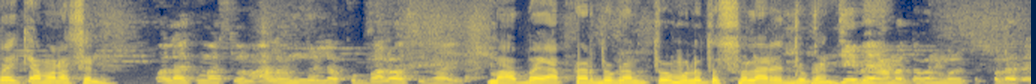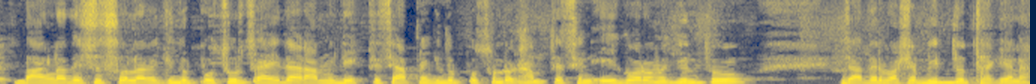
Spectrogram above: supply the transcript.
ভাই কেমন আছেন? ওয়ালাইকুম আসসালাম। আলহামদুলিল্লাহ খুব ভালো আছি ভাই। মাহবুব ভাই আপনার দোকান তো মূলত সোলারের দোকান। জি ভাই আমার দোকান মূলত সোলারের। বাংলাদেশে সোলারের কিন্তু প্রচুর চাহিদা আর আমি দেখতেছি আপনি কিন্তু প্রচণ্ড ঘামতেছেন। এই গরমে কিন্তু যাদের বাসায় বিদ্যুৎ থাকে না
